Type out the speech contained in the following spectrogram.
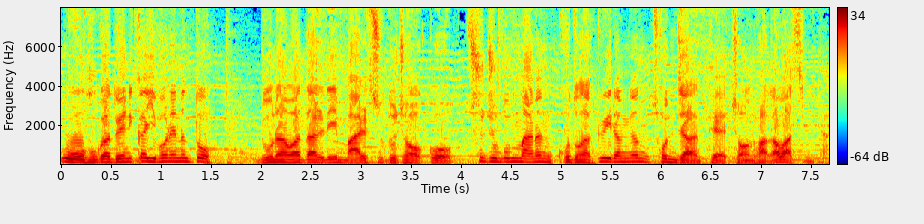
오후가 되니까 이번에는 또 누나와 달리 말수도 적고 수줍음 많은 고등학교 1학년 손자한테 전화가 왔습니다.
